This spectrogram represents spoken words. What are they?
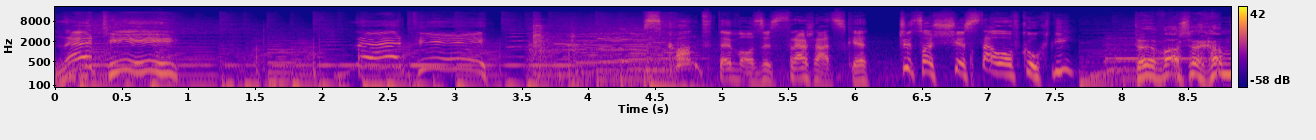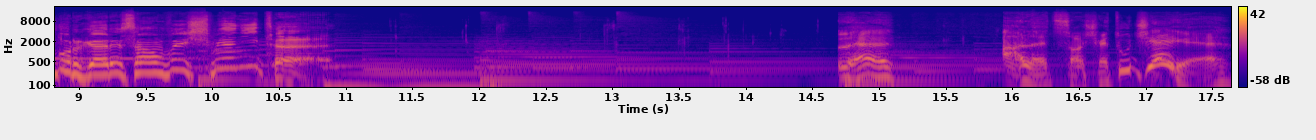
Neti! Neti! Skąd te wozy strażackie? Czy coś się stało w kuchni? Te wasze hamburgery są wyśmienite. E, ale co się tu dzieje?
